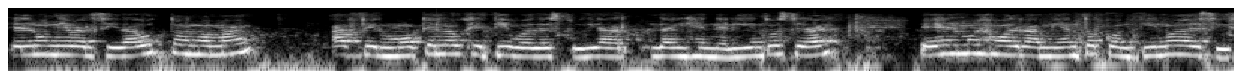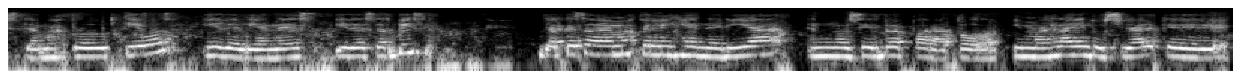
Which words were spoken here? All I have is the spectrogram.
que la Universidad Autónoma afirmó que el objetivo de estudiar la ingeniería industrial es el mejoramiento continuo de sistemas productivos y de bienes y de servicios, ya que sabemos que la ingeniería no sirve para todo, y más la industrial que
